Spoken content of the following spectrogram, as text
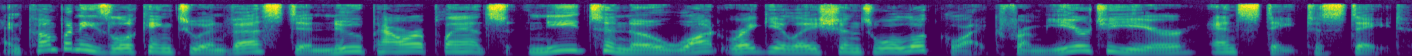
And companies looking to invest in new power plants need to know what regulations will look like from year to year and state to state.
